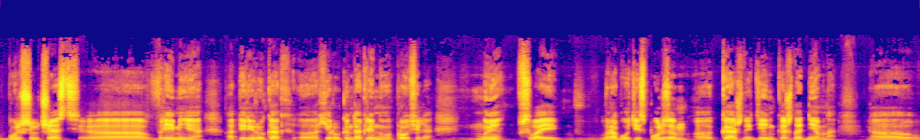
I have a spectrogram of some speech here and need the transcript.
большую часть времени оперирую как хирург эндокринного профиля. Мы в своей работе используем каждый день, каждодневно Э,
